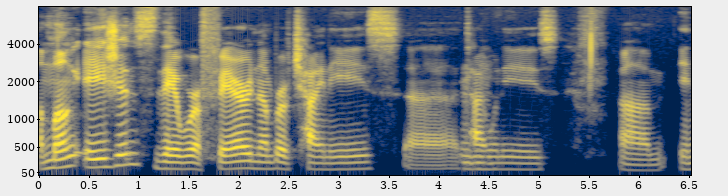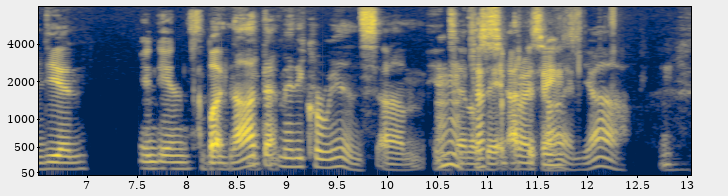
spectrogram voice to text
among Asians, there were a fair number of Chinese, uh, Mhm. Taiwanese, um, Indian, indians but mm, not that many Koreans um, in Mm, San Jose at the time. Yeah. Mhm.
